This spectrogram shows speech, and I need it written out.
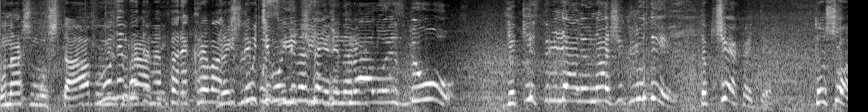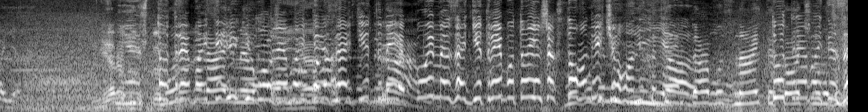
у нашому штабу. Ми не будемо перекривати Знайшли посвідчення генералу СБУ, які стріляли в наших людей. Так чекайте, то що є? Я То треба йти, Скільки то можна треба йти за дітьми, пойми за дітьми, бо то інших з того нічого не є. Да, ви знаєте То точно. треба йти за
